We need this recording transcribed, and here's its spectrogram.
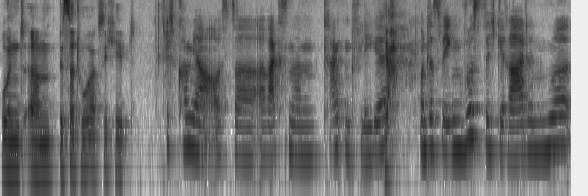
Und ähm, bis der Thorax sich hebt. Ich komme ja aus der erwachsenen Krankenpflege Ja. und deswegen wusste ich gerade nur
